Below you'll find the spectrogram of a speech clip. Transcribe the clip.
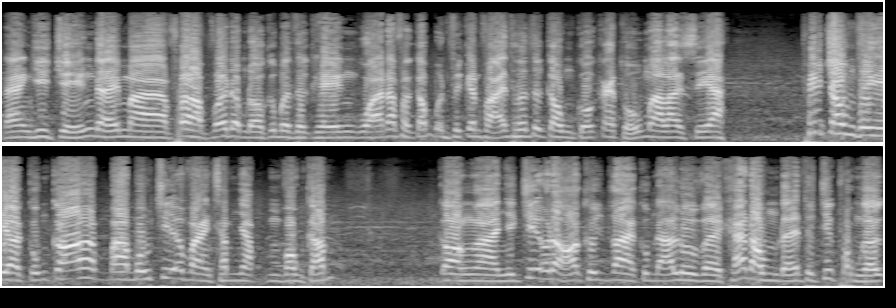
đang di chuyển để mà phối hợp với đồng đội của mình thực hiện quả đá phạt góc bên phía cánh phải thứ tấn công của các thủ Malaysia phía trong thì à, cũng có ba bốn chiếc áo vàng xâm nhập vòng cấm còn à, những chiếc áo đỏ của chúng ta cũng đã lùi về khá đông để tổ chức phòng ngự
